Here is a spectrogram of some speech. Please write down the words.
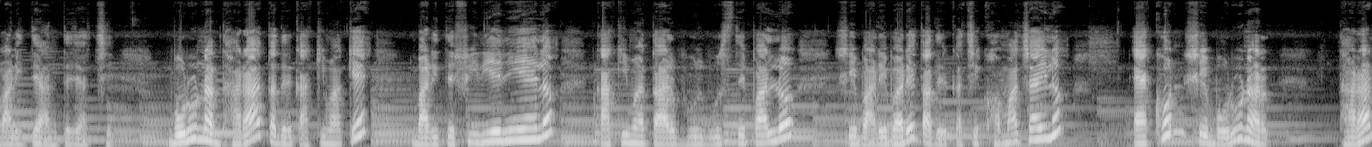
বাড়িতে আনতে যাচ্ছে। বরুণ আর ধারা তাদের কাকিমাকে বাড়িতে ফিরিয়ে নিয়ে এলো। কাকিমা তার ভুল বুঝতে পারল। সে বারে বারে তাদের কাছে ক্ষমা চাইলো। এখন সে বরুণ আর ধারার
